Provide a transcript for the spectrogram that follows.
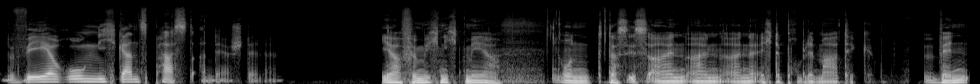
Bewährung nicht ganz passt an der Stelle. Ja, für mich nicht mehr. Und das ist ein, ein, eine echte Problematik. Wenn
